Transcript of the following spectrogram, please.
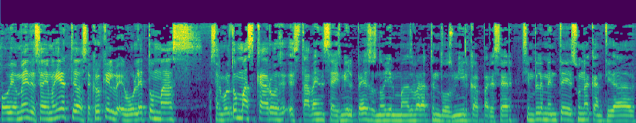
Obviamente, o sea, imagínate, o sea, creo que el, el boleto más, o sea, el boleto más caro estaba en 6 mil pesos, ¿no? Y el más barato en 2 mil, que al parecer simplemente es una cantidad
